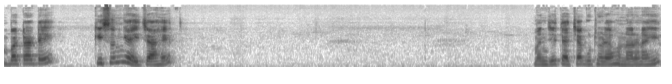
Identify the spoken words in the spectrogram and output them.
बटाटे किसून घ्यायचे आहेत. म्हणजे त्याच्या गुठळ्या होणार नाहीत.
